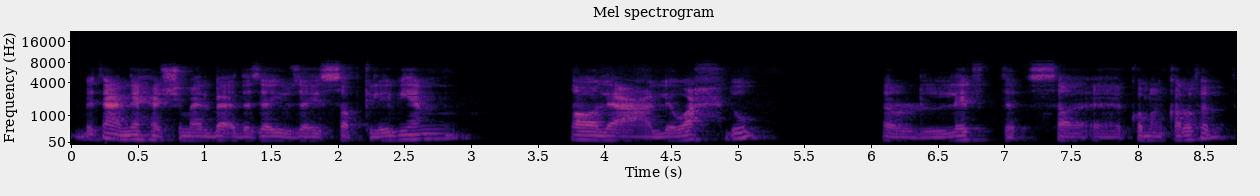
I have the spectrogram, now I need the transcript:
بتاع الناحية الشمال بقى ده زيه زي ال subclavian طالع لوحده. ال left common carotid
